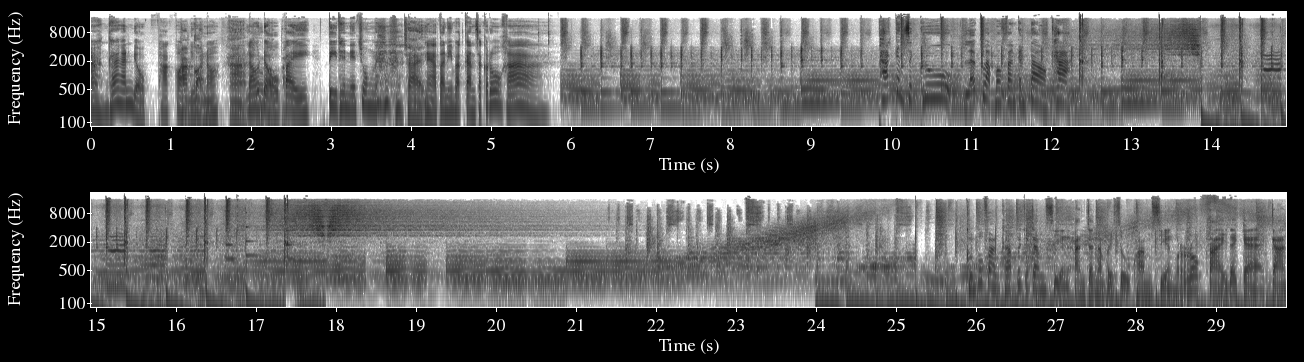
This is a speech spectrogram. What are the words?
อะถ้างั้นเดี๋ยวพักก่อนพักดีก่กอนว่าเนาะอ่าแล้วช่วงเดี๋ยวต่อไปไปตีเทนนิสช่วงหน้าใช่นะตอนนี้พักกันสักครู่ค่ะ แล้วกลับมาฟังกันต่อค่ะคุณผู้ฟังครับพฤติกรรมเสี่ยงอันจะนำไปสู่ความเสี่ยงโรคไตได้แก่การ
